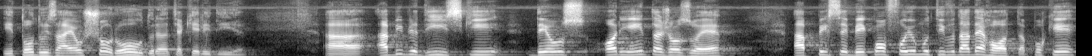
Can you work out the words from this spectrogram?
E todo Israel chorou durante aquele dia. Ah, a Bíblia diz que Deus orienta Josué a perceber qual foi o motivo da derrota, porque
